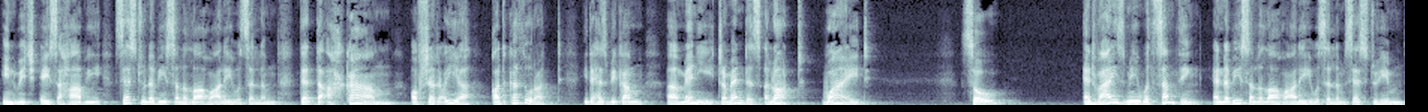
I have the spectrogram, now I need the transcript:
in which a sahabi says to Nabi sallallahu alaihi wasallam that the ahkam of sharia qad kathurat it has become uh, many tremendous a lot wide so advise me with something and Nabi sallallahu alaihi wasallam says to him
